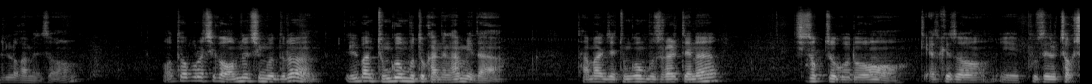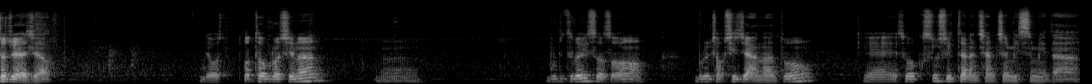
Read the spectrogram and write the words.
밀어가면서 water brush가 없는 친구들은 일반 둥근 붓도 가능합니다. 다만 이제 둥근 붓을 할 때는 지속적으로 계속해서 이 붓을 적셔줘야죠. water brush는 음, 물이 들어있어서 물을 적시지 않아도 계속 쓸 수 있다는 장점이 있습니다.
